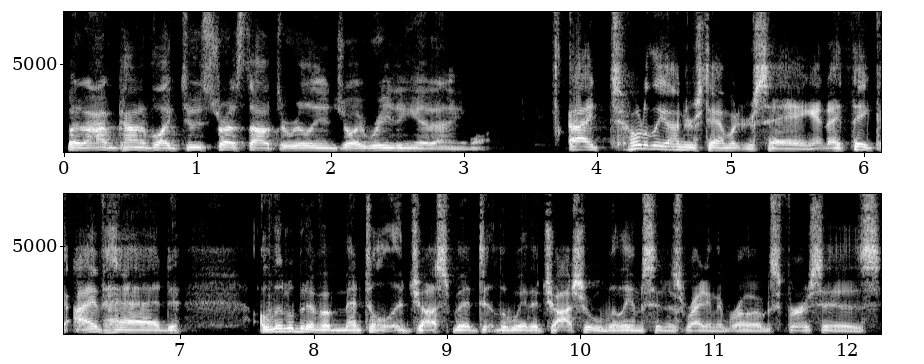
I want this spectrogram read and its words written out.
But I'm kind of like too stressed out to really enjoy reading it anymore. I totally understand what you're saying. And I think I've had a little bit of a mental adjustment in the way that Joshua Williamson is writing the Rogues versus,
